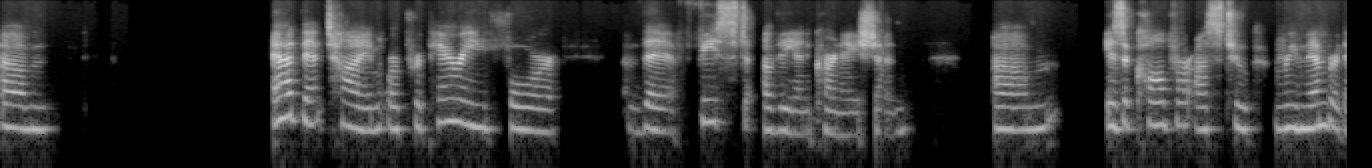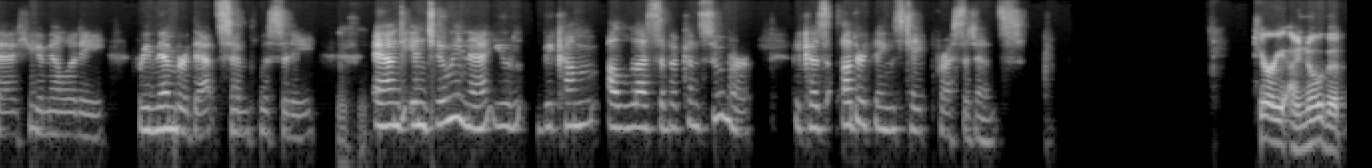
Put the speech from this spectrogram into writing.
um, Advent time or preparing for the feast of the incarnation um, is a call for us to remember that humility, remember that simplicity. Mm-hmm. And in doing that, you become a less of a consumer because other things take precedence. Terry, I know that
